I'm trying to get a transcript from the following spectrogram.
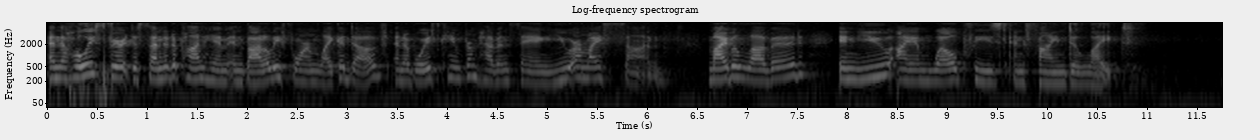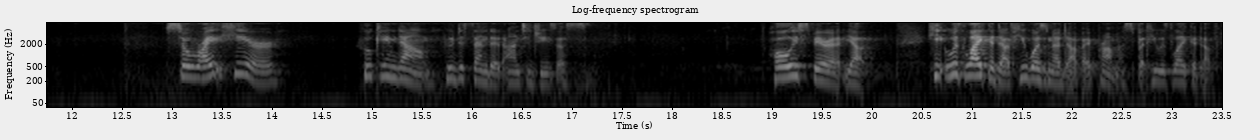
And the Holy Spirit descended upon him in bodily form like a dove, and a voice came from heaven saying, You are my son, my beloved in you I am well pleased and find delight. So, right here, who came down? Who descended onto Jesus? Holy Spirit, yep. He was like a dove. He wasn't a dove, I promise, but he was like a dove.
